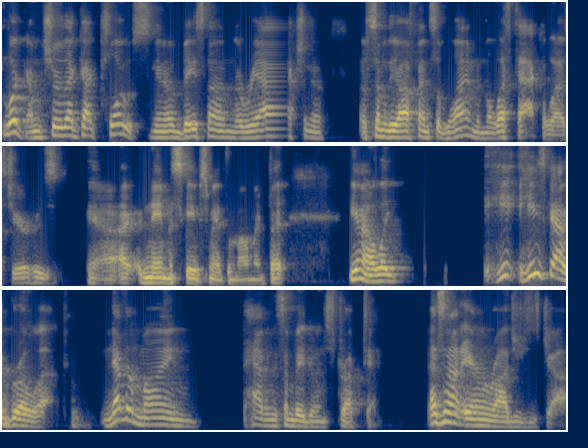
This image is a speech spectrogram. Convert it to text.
look, I'm sure that got close, you know, based on the reaction of, of some of the offensive linemen, the left tackle last year, whose you know, name escapes me at the moment, but you know, like he he's got to grow up. Never mind having somebody to instruct him. That's not Aaron Rodgers' job.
